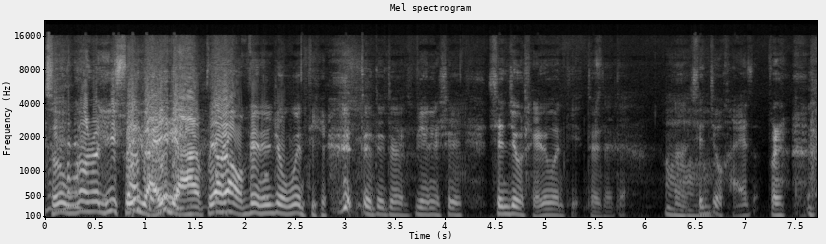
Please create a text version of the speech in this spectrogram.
所以我们刚说离水远一点，不要让我面临这种问题。对对对，面临谁先救谁的问题。对对对。嗯，先救孩子不是？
